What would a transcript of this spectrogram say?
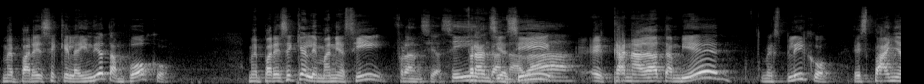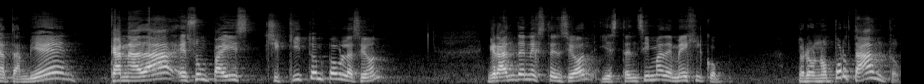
Me parece que la India tampoco. Me parece que Alemania sí. Francia sí. Francia Canadá. sí, eh, Canadá también, me explico, España también. Canadá es un país chiquito en población, grande en extensión y está encima de México, pero no por tanto.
